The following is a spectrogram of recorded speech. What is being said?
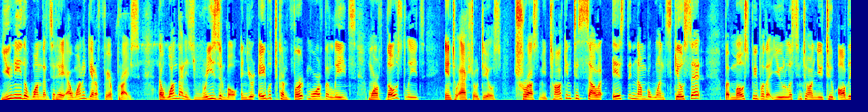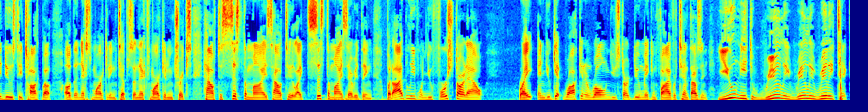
You need the one that said, "Hey, I want to get a fair price." The one that is reasonable and you're able to convert more of the leads, more of those leads into actual deals. Trust me, talking to seller is the number one skill set. But most people that you listen to on YouTube, all they do is they talk about oh the next marketing tips, the next marketing tricks, how to systemize, how to like systemize everything. But I believe when you first start out, right, and you get rocking and rolling, you start doing making five or ten thousand, you need to really, really, really take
